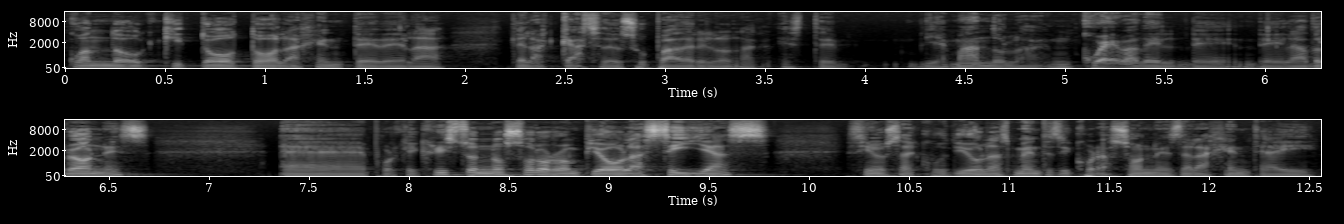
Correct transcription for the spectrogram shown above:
cuando quitó toda la gente de la, de la casa de su padre, lo- este, llamándola en cueva de ladrones, eh, porque Cristo no solo rompió las sillas, sino sacudió las mentes y corazones de la gente ahí.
